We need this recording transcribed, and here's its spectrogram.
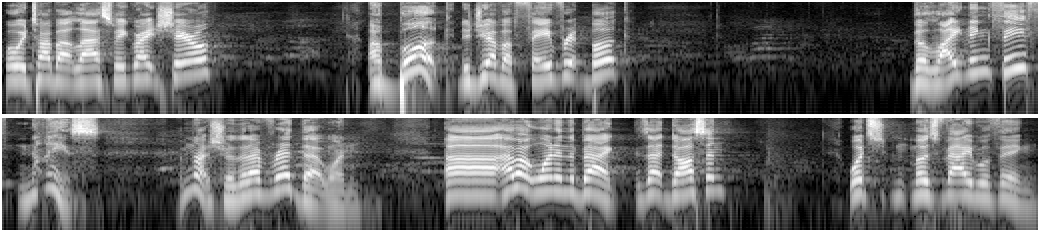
what we talked about last week, right, Cheryl? A book. Did you have a favorite book? The Lightning Thief? Nice. I'm not sure that I've read that one. Uh, how about one in the back? Is that Dawson? What's most valuable thing?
